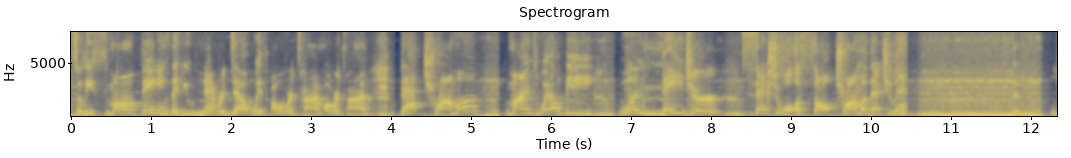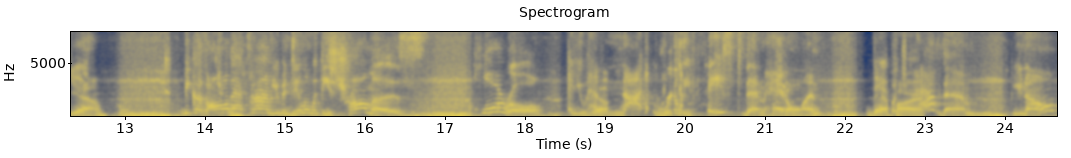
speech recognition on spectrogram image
So these small things that you never dealt with over time, over time, that trauma might as well be one major sexual assault trauma that you had Yeah. Because all that time you've been dealing with these traumas plural and you have Yep. not really faced them head on That but you have them you know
